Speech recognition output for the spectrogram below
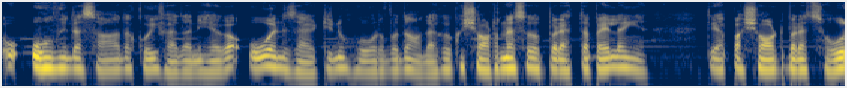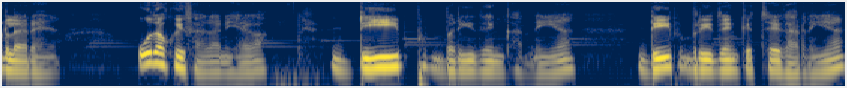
ਉਹ ਉਵੇਂ ਦਾ ਸਾਹ ਦਾ ਕੋਈ ਫਾਇਦਾ ਨਹੀਂ ਹੈਗਾ, ਉਹ ਐਂਜ਼ਾਇਟੀ ਨੂੰ ਹੋਰ ਵਧਾਉਂਦਾ ਕਿਉਂਕਿ ਸ਼ਾਰਟਨੈਸ ਆਫ ਬ੍ਰੈਥ ਤਾਂ ਪਹਿਲਾਂ ਹੀ ਹੈ ਤੇ ਆਪਾਂ ਸ਼ਾਰਟ ਬ੍ਰੈਥਸ ਹੋਰ ਲੈ ਰਹੇ ਹਾਂ, ਉਹਦਾ ਕੋਈ ਫਾਇਦਾ ਨਹੀਂ ਹੈਗਾ। ਡੀਪ ਬਰੀਥਿੰਗ ਕਰਨੀ ਹੈ ਡੀਪ ਬਰੀਥਿੰਗ ਕਿੱਥੇ ਕਰਨੀ ਹੈ?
